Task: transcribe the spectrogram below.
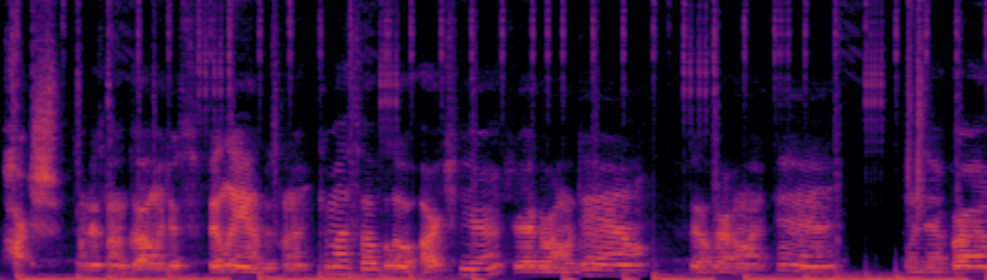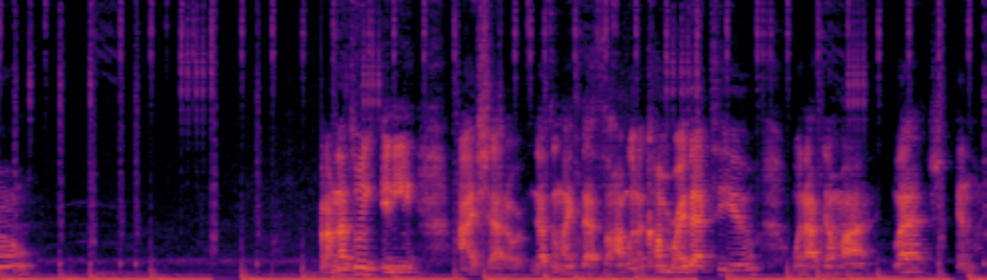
harsh. I'm just gonna go and just fill in. I'm just gonna give myself a little arch here. Drag her on down, fill her on in, blend that brow. But I'm not doing any eyeshadow, nothing like that. So I'm gonna come right back to you when I've done my lash and liner.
